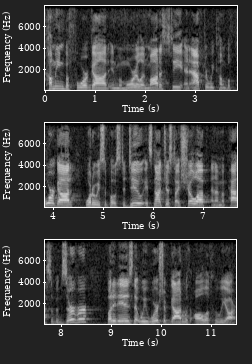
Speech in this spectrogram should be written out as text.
coming before God in memorial and modesty. And after we come before God, what are we supposed to do? It's not just I show up and I'm a passive observer, but it is that we worship God with all of who we are.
